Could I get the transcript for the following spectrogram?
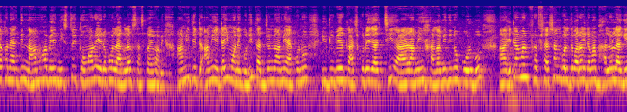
যখন একদিন নাম হবে, নিশ্চয়ই তোমারও এরকম লাখ লাখ সাবস্ক্রাইব হবে। আমি যেটা আমি এটাই মনে করি, তার জন্য আমি এখনও ইউটিউবের কাজ করে যাচ্ছি, আর আমি আগামী দিনও করব। এটা আমার ফ্যাশন বলতে পারো, এটা আমার ভালো লাগে।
